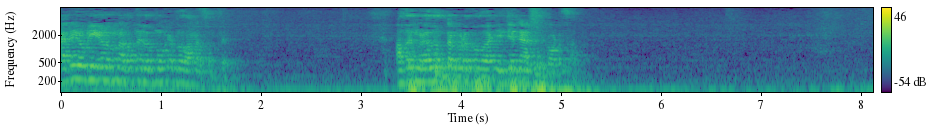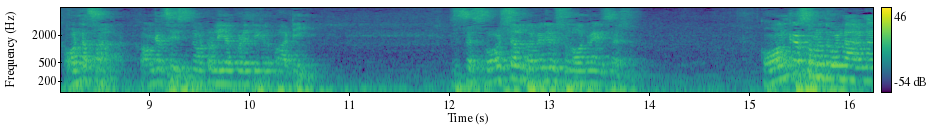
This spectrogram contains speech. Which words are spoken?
അലയൊടികളും നടന്നിരുന്നു എന്നതാണ് സത്യം. അത് നേതൃത്വം ഇന്ത്യൻ നാഷണൽ കോൺഗ്രസ് കോൺഗ്രസ് ആണ്. Congress is not only a political party it's a social revolution organisation Congress ഉള്ളതുകൊണ്ടാണ്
